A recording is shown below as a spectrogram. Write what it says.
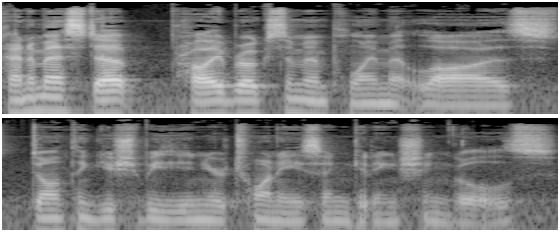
kind of messed up, probably broke some employment laws. Don't think you should be in your 20s and getting shingles.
